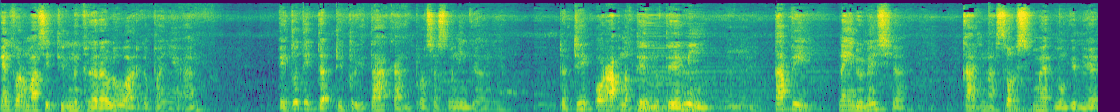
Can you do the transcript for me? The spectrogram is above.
informasi di negara luar kebanyakan itu tidak diberitakan proses meninggalnya. Jadi orang meden-medeni, tapi di Indonesia karena sosmed mungkin ya,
